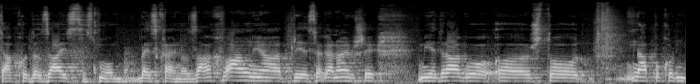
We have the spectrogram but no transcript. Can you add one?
Tako da zaista smo beskrajno zahvalni, a prije svega najviše mi je drago što napokon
